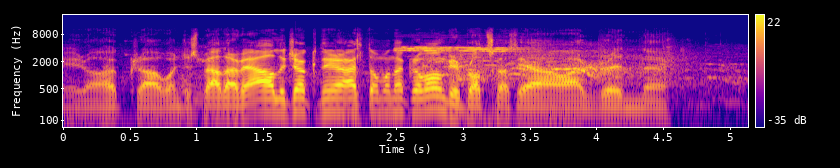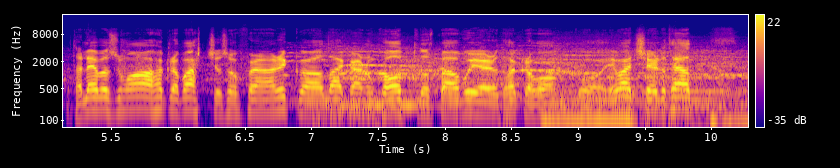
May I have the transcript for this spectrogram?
Her og høkra, Vonger spiller vel i kjøkkenet, helt om han høkra Vonger, brott skal se av Arren. Det er Leva som har høkra Batje, så får han rykka og leker noen kott, og spiller Vonger ut høkra Vonger, og jeg vet ikke, er det tett?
